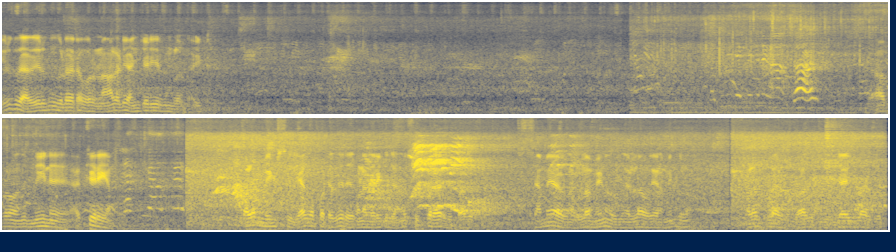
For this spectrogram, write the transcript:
இருக்குது? அது இருக்கும் கிட்டத்தட்ட ஒரு நாலடி அஞ்சடி இருக்கும்ல ஹைட்டு அப்புறம் வந்து மீன் அக்கேரியம். கலர் மீன்ஸ் ஏகப்பட்டது கொண்டாந்து இறக்கிருக்காங்க சூப்பராக இருக்குது பார்க்க செம்மையாக இருக்கும். எல்லா மீனும் இருக்கும். எல்லா வகையான மீன்களும். கலர்ஃபுல்லாக இருக்குது பார்க்க என்ஜாயபுல்லாக இருக்குது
